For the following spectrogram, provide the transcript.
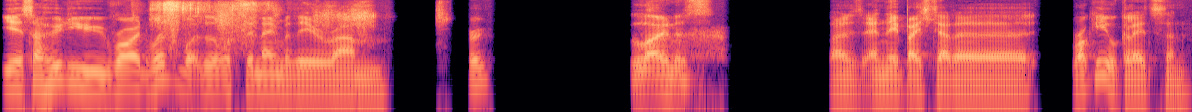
yeah. So who do you ride with? What, what's the name of their um? Crew? Loners. those- And they're based out of Rocky or Gladstone.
